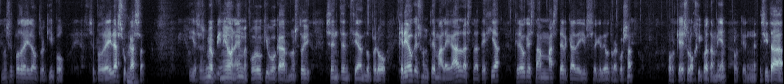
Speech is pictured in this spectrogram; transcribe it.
no se podrá ir a otro equipo, se podrá ir a su hmm. casa y esa es mi opinión, ¿eh? me puedo equivocar, no estoy sentenciando, pero creo que es un tema legal, la estrategia, creo que está más cerca de irse que de otra cosa, porque es lógico también, porque necesita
